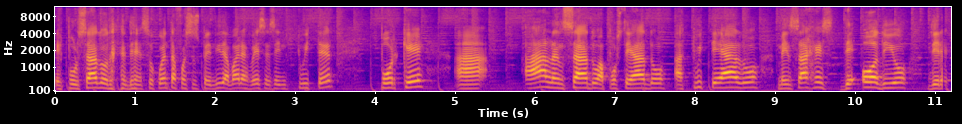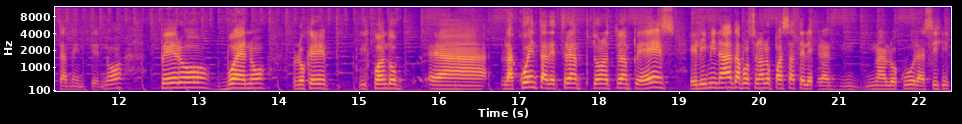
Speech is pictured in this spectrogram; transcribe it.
expulsado de, su cuenta, fue suspendida varias veces en Twitter porque ha, lanzado, ha posteado, ha tuiteado mensajes de odio directamente, ¿no? Pero bueno, lo que cuando eh, la cuenta de Trump, Donald Trump es eliminada, Bolsonaro pasa a Telegram. Una locura así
